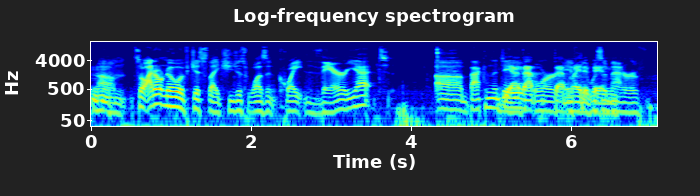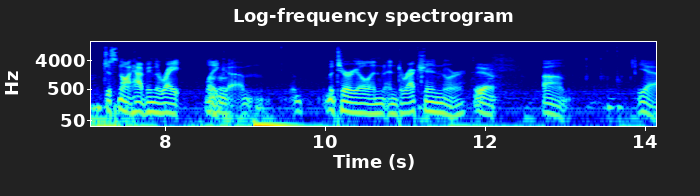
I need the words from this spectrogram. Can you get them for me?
Mm-hmm. Um, so I don't know if just like she just wasn't quite there yet uh, back in the day, Yeah, that- or that if might it have was a been- Mm-hmm. matter of just not having the right like um, material and, and direction, or Yeah, yeah.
